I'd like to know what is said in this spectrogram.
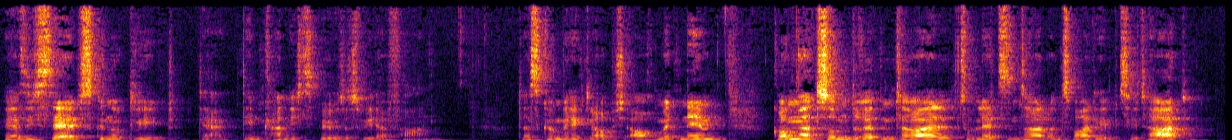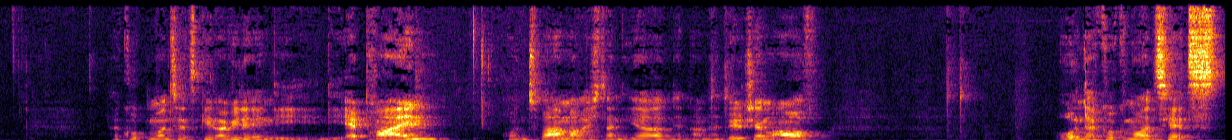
wer sich selbst genug liebt, der, dem kann nichts Böses widerfahren. Das können wir hier, glaube ich, auch mitnehmen. Kommen wir zum dritten Teil, zum letzten Teil, und zwar dem Zitat. Da gucken wir uns jetzt, gehen wir wieder in die, in die App rein. Und zwar mache ich dann hier den anderen Bildschirm auf. Und da gucken wir uns jetzt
